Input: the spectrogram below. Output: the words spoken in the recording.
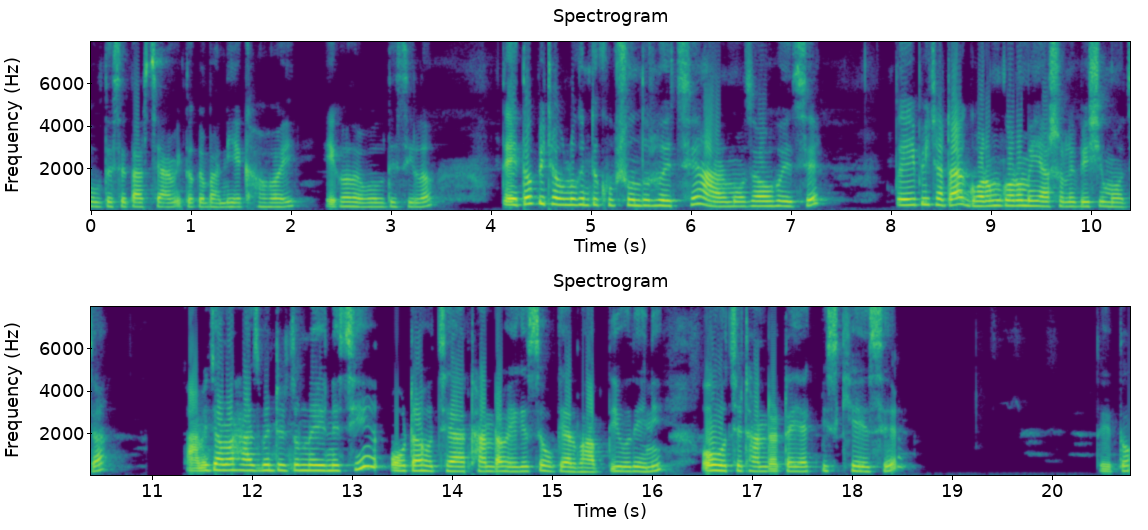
বলতেছে তার চেয়ে আমি তোকে বানিয়ে খাওয়াই, এ কথা বলতেছিল। তো এই তো পিঠাগুলো কিন্তু খুব সুন্দর হয়েছে আর মজাও হয়েছে। তো এই পিঠাটা গরম গরমেই আসলে বেশি মজা। আমি যে আমার হাজব্যান্ডের জন্য এনেছি, ওটা হচ্ছে আর ঠান্ডা হয়ে গেছে, ওকে আর ভাব দিয়েও দেয়নি ও হচ্ছে ঠান্ডাটাই এক পিস খেয়েছে। তো।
